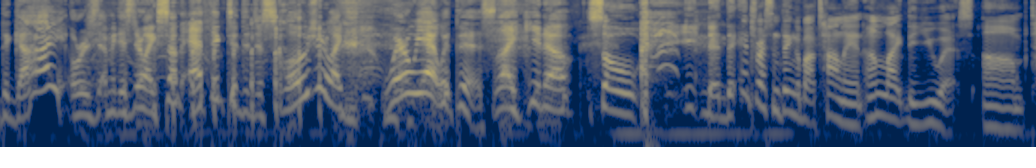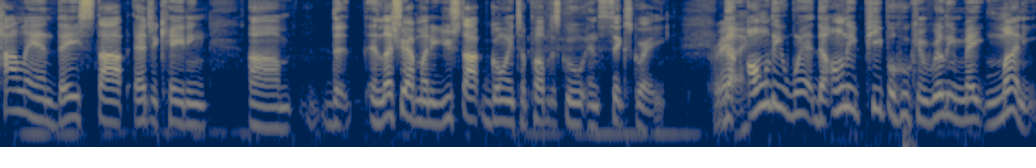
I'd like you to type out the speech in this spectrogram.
The guy, or is I mean, is there like some ethic to the disclosure? Like, where are we at with this? Like, you know, So, the, the interesting thing about Thailand, unlike the U.S., um, Thailand they stop educating. Um, the unless you have money, you stop going to public school in sixth grade. Really? The only when, the only people who can really make money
